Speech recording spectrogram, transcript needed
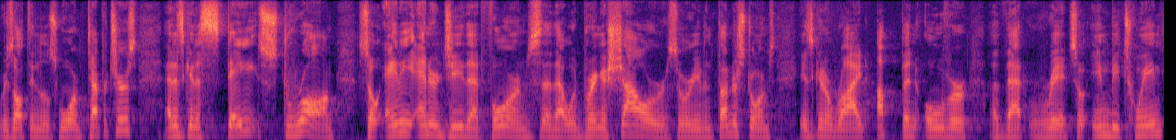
resulting in those warm temperatures. That is going to stay strong. So, any energy that forms uh, that would bring us showers or even thunderstorms is going to ride up and over uh, that ridge. So, in between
